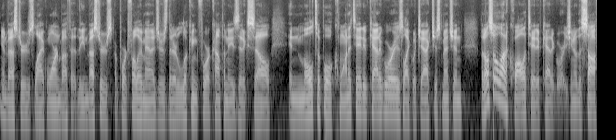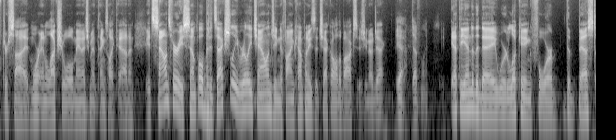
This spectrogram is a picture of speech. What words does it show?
investors like Warren Buffett. The investors are portfolio managers that are looking for companies that excel in multiple quantitative categories, like what Jack just mentioned, but also a lot of qualitative categories, you know, the softer side, more intellectual management, things like that. And it sounds very simple, but it's actually really challenging to find companies that check all the boxes, you know, Jack? Yeah, definitely at the end of the day, we're looking for the best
